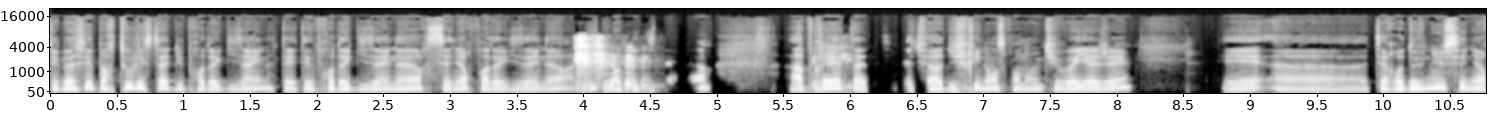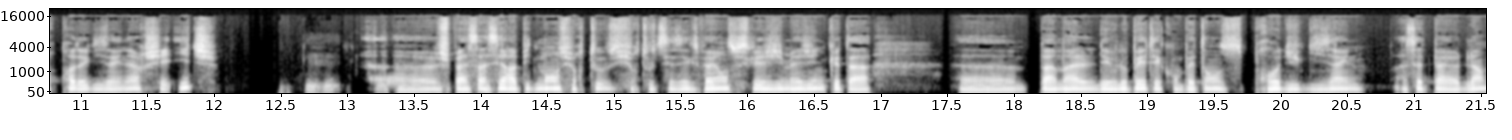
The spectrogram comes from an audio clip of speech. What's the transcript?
Tu es passé par tous les stades du product design. Tu as été product designer, senior product designer, product designer. Après, tu as décidé de faire du freelance pendant que tu voyageais. Et tu es redevenu senior product designer chez Itch. Mmh euh, je passe assez rapidement sur, sur toutes ces expériences parce que j'imagine que tu as euh, pas mal développé tes compétences product design à cette période-là.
